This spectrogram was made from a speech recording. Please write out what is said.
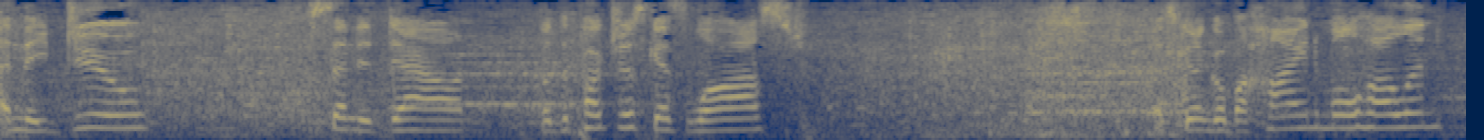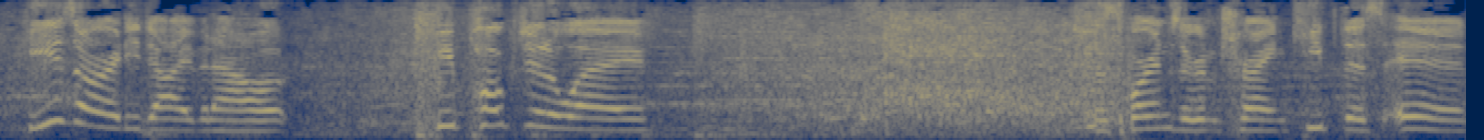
And they do send it down, but the puck just gets lost. It's going to go behind Mulholland. He's already diving out. He poked it away. The Spartans are going to try and keep this in.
